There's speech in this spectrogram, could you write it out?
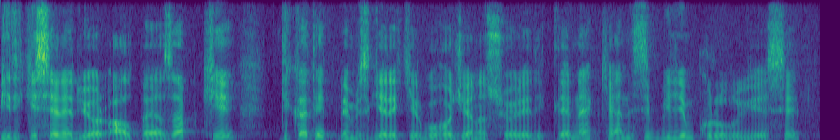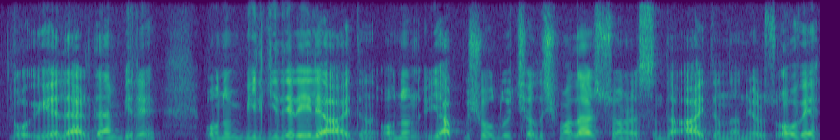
bir iki sene diyor Alpay Azap ki dikkat etmemiz gerekir bu hocanın söylediklerine. Kendisi bilim kurulu üyesi, o üyelerden biri. Onun bilgileriyle aydın, onun yapmış olduğu çalışmalar sonrasında aydınlanıyoruz. O ve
